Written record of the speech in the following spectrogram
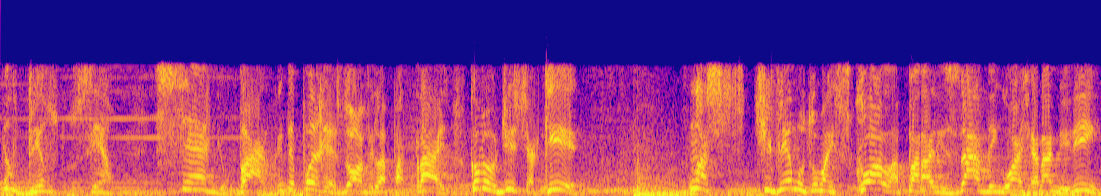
meu Deus do céu, segue o barco e depois resolve lá para trás. Como eu disse aqui, nós tivemos uma escola paralisada em Guajará-Mirim,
